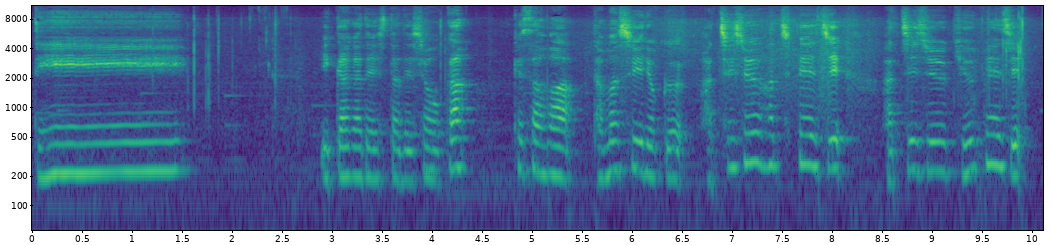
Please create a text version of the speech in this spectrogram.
ティいかがでしたでしょうか？今朝は魂力88ページ89ページ。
